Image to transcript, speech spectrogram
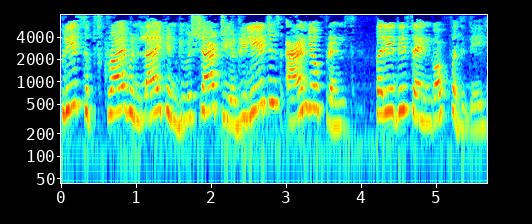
Please subscribe and like and give a shout to your relatives and your friends. Paridi signing off for the day.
